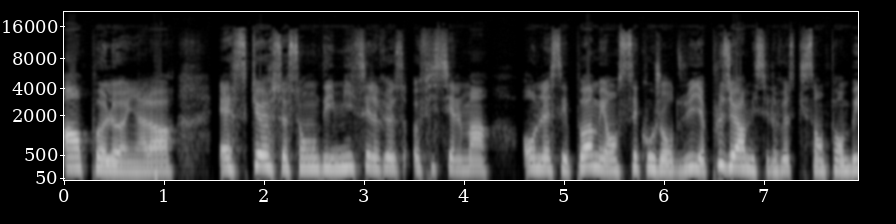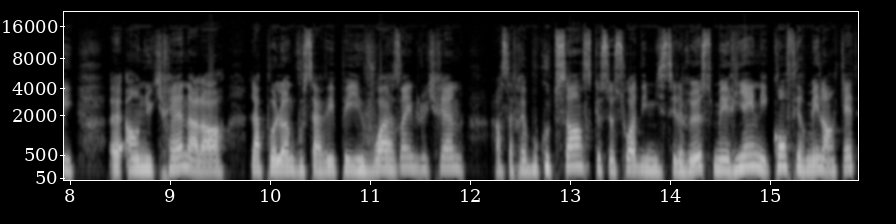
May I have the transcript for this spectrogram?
en Pologne. Alors, est-ce que ce sont des missiles russes officiellement? On ne le sait pas, mais on sait qu'aujourd'hui, il y a plusieurs missiles russes qui sont tombés euh, en Ukraine. Alors, la Pologne, vous savez, pays voisin de l'Ukraine. Alors, ça ferait beaucoup de sens que ce soit des missiles russes, mais rien n'est confirmé. L'enquête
